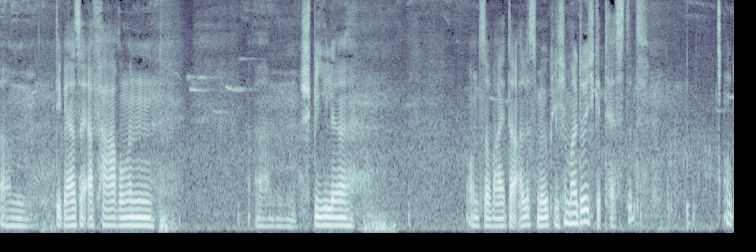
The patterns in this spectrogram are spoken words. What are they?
ähm, diverse Erfahrungen, ähm, Spiele und so weiter, alles Mögliche mal durchgetestet. Und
